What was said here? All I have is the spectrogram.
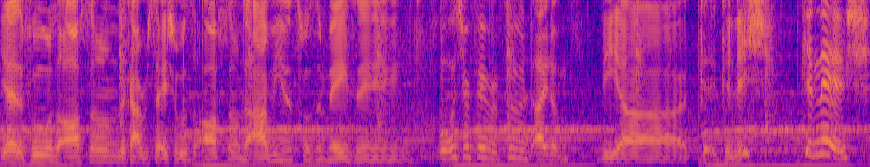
Yeah, the food was awesome. The conversation was awesome. The ambience was amazing. What was your favorite food item? The uh, Knish? Knish.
